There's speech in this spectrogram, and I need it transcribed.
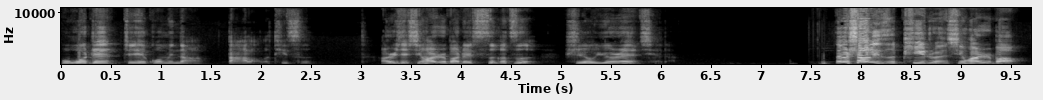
吴国桢这些国民党大佬的题词，而且《新华日报》这四个字是由于右任写的。那么邵力子批准《新华日报》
